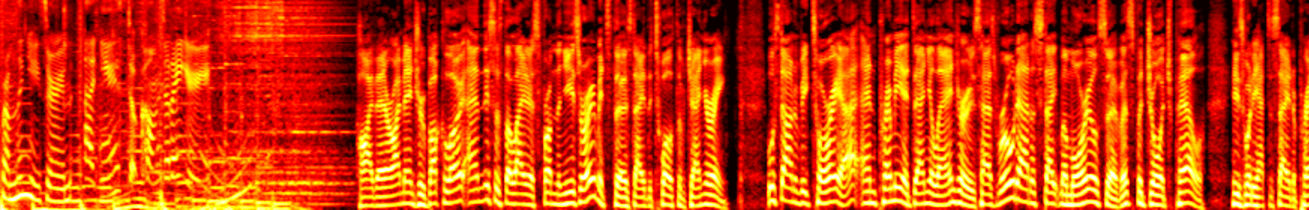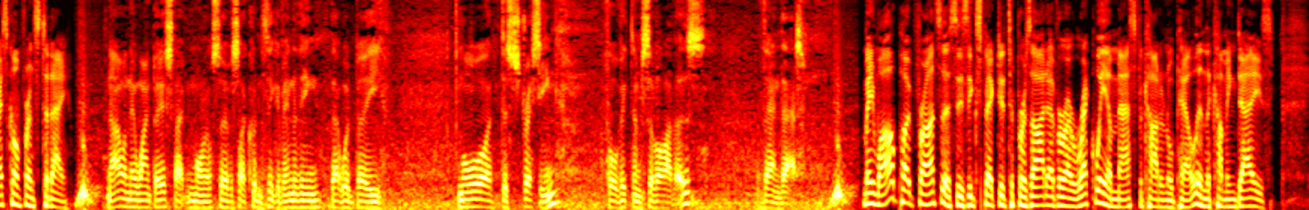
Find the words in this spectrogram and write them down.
From the newsroom at news.com.au. Hi there, I'm Andrew Bucklow, and this is the latest from the newsroom. It's Thursday, the 12th of January. We'll start in Victoria, and Premier Daniel Andrews has ruled out a state memorial service for George Pell. Here's what he had to say at a press conference today. No, and there won't be a state memorial service. I couldn't think of anything that would be more distressing for victim survivors than that. Meanwhile, Pope Francis is expected to preside over a requiem mass for Cardinal Pell in the coming days.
